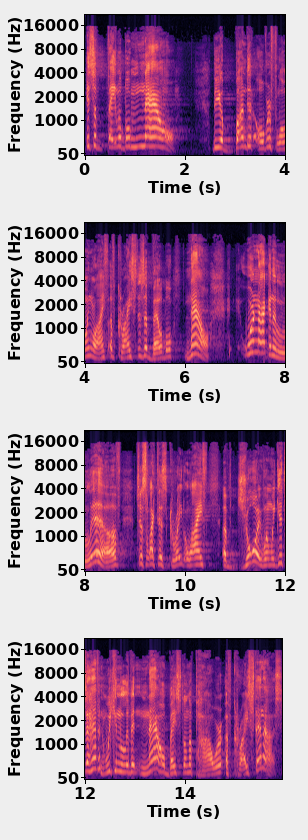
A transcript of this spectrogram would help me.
It's available now. The abundant, overflowing life of Christ is available now. We're not going to live just like this great life of joy when we get to heaven. We can live it now based on the power of Christ in us.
